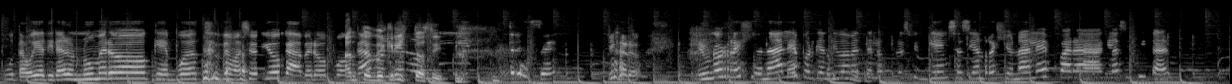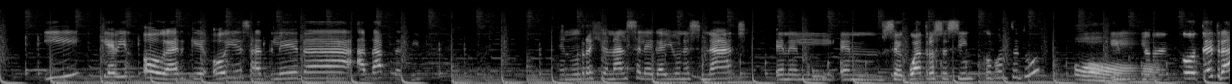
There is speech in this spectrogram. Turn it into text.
puta, voy a tirar un número que puedo estar demasiado equivocada, pero Antes de Cristo, sí. 2013, claro. En unos regionales, porque antiguamente los CrossFit Games se hacían regionales para clasificar. Y Kevin Hogar, que hoy es atleta adaptative, en un regional se le cayó un snatch en el en C4, C5, ponte tú, Oh. y lo dejó tetra,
